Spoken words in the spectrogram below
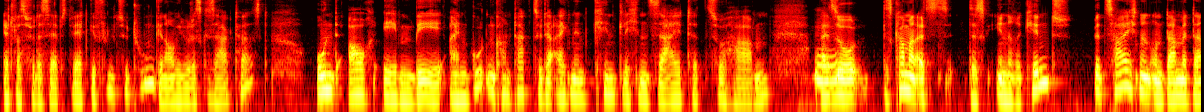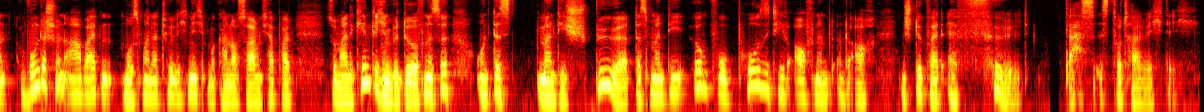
etwas für das Selbstwertgefühl zu tun, genau wie du das gesagt hast, und auch eben B, einen guten Kontakt zu der eigenen kindlichen Seite zu haben. Mhm. Also, das kann man als das innere Kind bezeichnen und damit dann wunderschön arbeiten, muss man natürlich nicht. Man kann auch sagen, ich habe halt so meine kindlichen Bedürfnisse und dass man die spürt, dass man die irgendwo positiv aufnimmt und auch ein Stück weit erfüllt. Das ist total wichtig.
